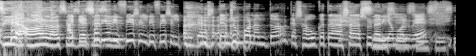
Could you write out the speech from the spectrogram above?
Sí, eh, hola, sí, Aquest sí, sí, seria sí. difícil, difícil, però tens, tens un bon entorn que segur que t'assessoraria Sí, sí, molt bé sí, sí, sí.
